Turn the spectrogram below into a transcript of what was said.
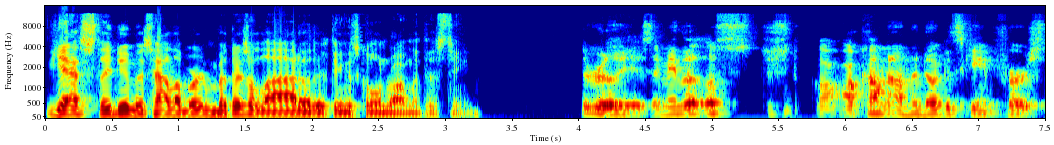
yes, they do miss Halliburton, but there's a lot of other things going wrong with this team. There really is. I mean, let, us just, I'll, I'll comment on the Nuggets game first.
